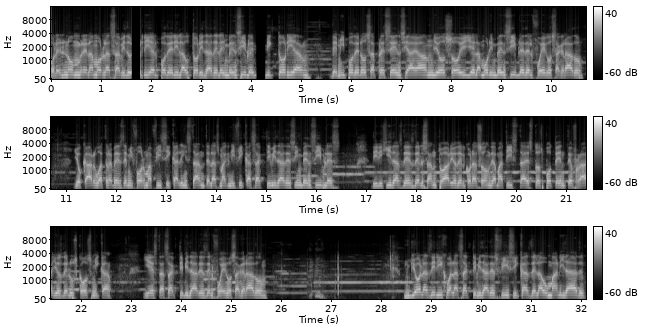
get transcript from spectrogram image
Por el nombre, el amor, la sabiduría, el poder y la autoridad de la invencible victoria de mi poderosa presencia, am, yo soy el amor invencible del fuego sagrado. Yo cargo a través de mi forma física al instante las magníficas actividades invencibles dirigidas desde el santuario del corazón de Amatista estos potentes rayos de luz cósmica y estas actividades del fuego sagrado. Yo las dirijo a las actividades físicas de la humanidad.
